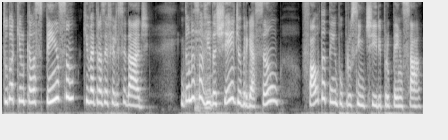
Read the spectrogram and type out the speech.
tudo aquilo que elas pensam que vai trazer felicidade. Então, nessa uhum. vida cheia de obrigação, falta tempo para o sentir e para o pensar,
